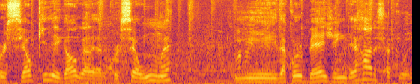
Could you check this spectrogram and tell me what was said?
Corcel, que legal, galera. Corcel 1, né? E da cor bege ainda. É rara essa cor, hein?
